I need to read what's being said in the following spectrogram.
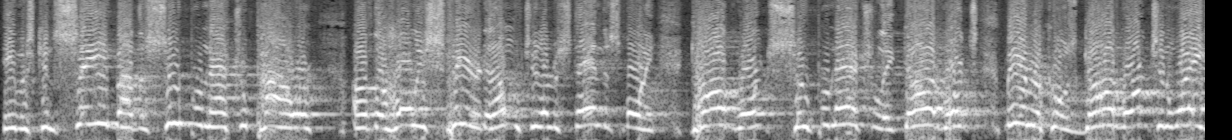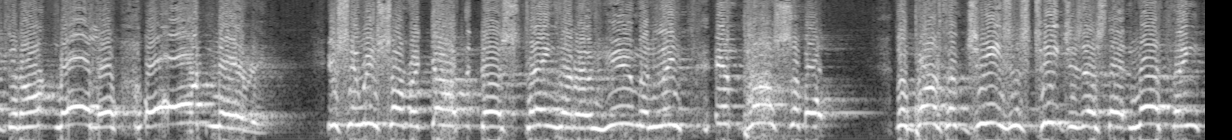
He was conceived by the supernatural power of the Holy Spirit. And I want you to understand this morning, God works supernaturally. God works miracles. God works in ways that aren't normal or ordinary. You see, we serve a God that does things that are humanly impossible. The birth of Jesus teaches us that nothing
